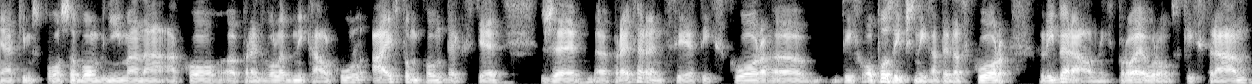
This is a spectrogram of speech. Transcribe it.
nejakým spôsobom vnímaná ako predvolebný kalkul aj v tom kontexte, že preferencie tých skôr tých opozičných a teda skôr liberálnych proeurópskych strán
